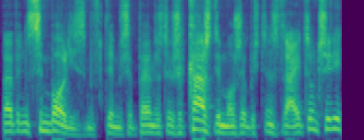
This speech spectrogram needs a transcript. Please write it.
pewien symbolizm w tym, że, pewien, że, każdy może być tym zdrajcą, czyli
